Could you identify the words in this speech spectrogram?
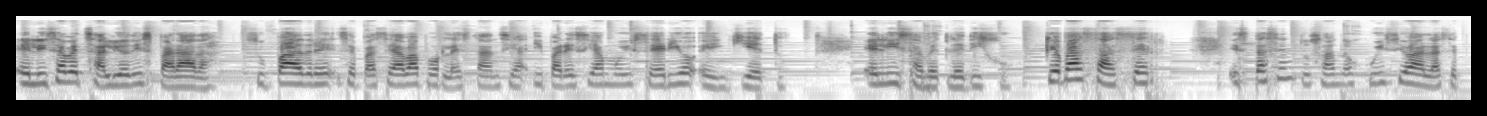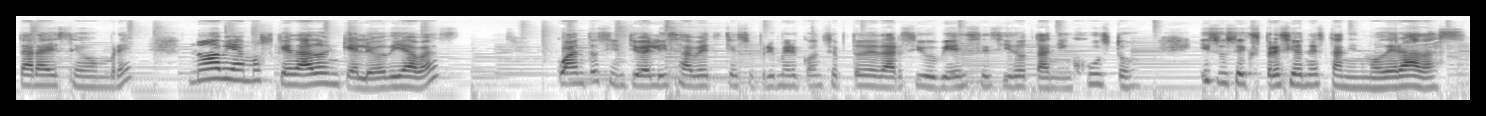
Elizabeth salió disparada. Su padre se paseaba por la estancia y parecía muy serio e inquieto. Elizabeth le dijo, ¿qué vas a hacer? ¿Estás en tu sano juicio al aceptar a ese hombre? ¿No habíamos quedado en que le odiabas? ¿Cuánto sintió Elizabeth que su primer concepto de Darcy hubiese sido tan injusto y sus expresiones tan inmoderadas?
